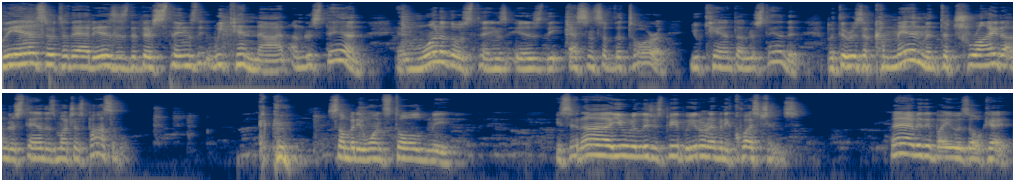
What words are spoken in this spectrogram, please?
the answer to that is, is that there's things that we cannot understand. And one of those things is the essence of the Torah. You can't understand it. But there is a commandment to try to understand as much as possible. Somebody once told me, he said, ah, you religious people, you don't have any questions. Eh, everything by you is okay.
